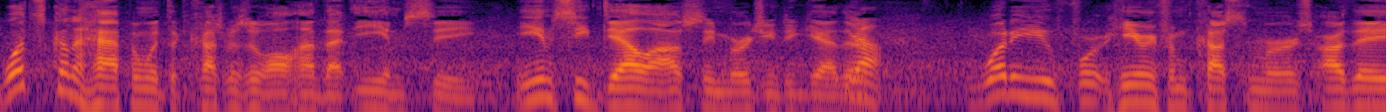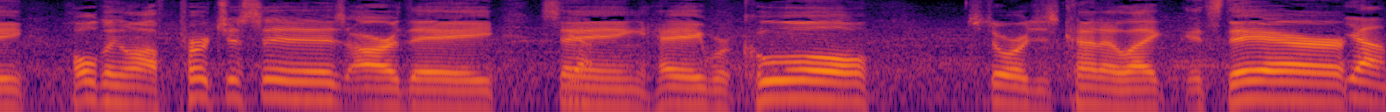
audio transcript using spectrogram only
What's going to happen with the customers who all have that EMC? EMC Dell obviously merging together. Yeah. What are you for hearing from customers? Are they holding off purchases? Are they saying, hey, we're cool, storage is kind of like, it's there? Yeah.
